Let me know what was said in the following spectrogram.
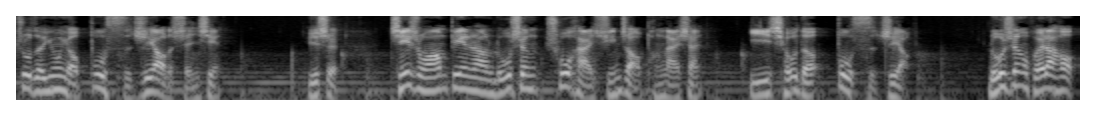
住着拥有不死之药的神仙。”于是秦始皇便让卢生出海寻找蓬莱山，以求得不死之药。卢生回来后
